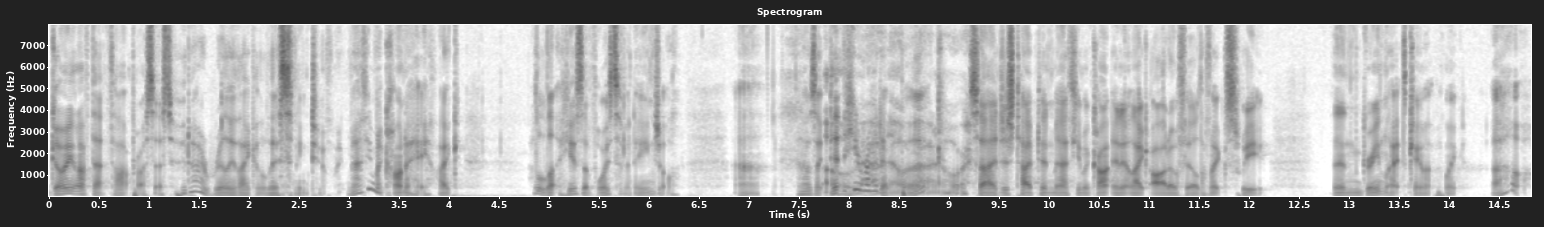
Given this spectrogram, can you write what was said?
going off that thought process? Who do I really like listening to? I'm like Matthew McConaughey, like love, he has the voice of an angel. Uh, and I was like, didn't he write a book? So I just typed in Matthew McConaughey and it like autofilled. I'm like, sweet. Then green lights came up. I'm like, oh,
